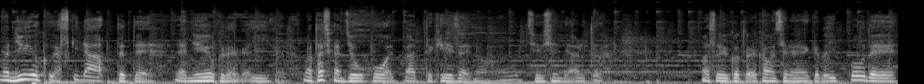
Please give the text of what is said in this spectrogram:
まあ、ニューヨークが好きだって言っていやニューヨークだからいいから、まあ、確かに情報はいっぱいあって経済の中心であると、まあ、そういうことかもしれないけど一方で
